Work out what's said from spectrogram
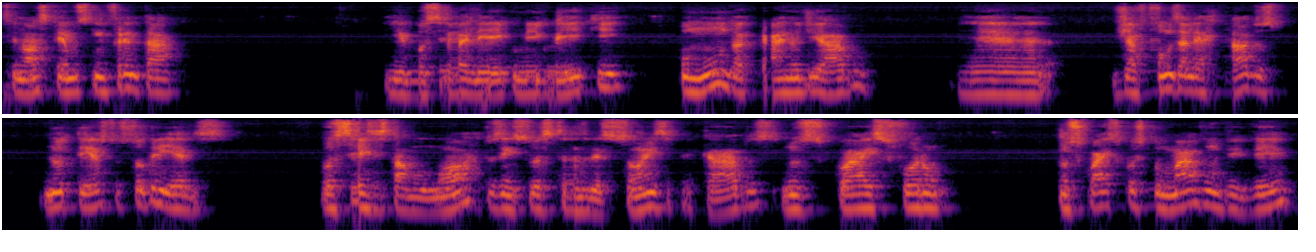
que nós temos que enfrentar. E você vai ler aí comigo aí que o mundo, a carne e o diabo, é, já fomos alertados no texto sobre eles. Vocês estavam mortos em suas transgressões e pecados, nos quais foram, nos quais costumavam viver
